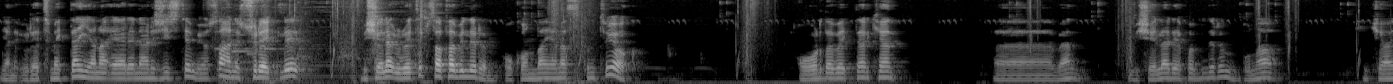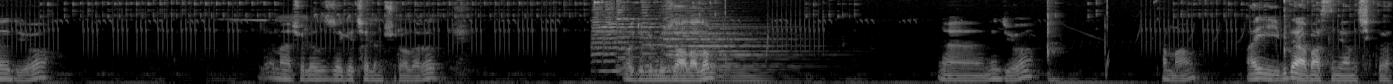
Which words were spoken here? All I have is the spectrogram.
Yani üretmekten yana eğer enerji istemiyorsa hani sürekli bir şeyler üretip satabilirim. O konudan yana sıkıntı yok. Orada beklerken eee, ben bir şeyler yapabilirim. Buna hikaye diyor. Hemen şöyle hızlıca geçelim şuraları. Ödülümüzü alalım. Ee, ne diyor? Tamam. Ay bir daha bastım yanlışlıkla.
